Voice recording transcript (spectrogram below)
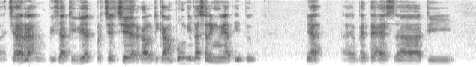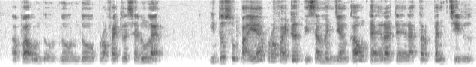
uh, jarang. Bisa dilihat berjejer. Kalau di kampung kita sering lihat itu ya. BTS uh, di apa untuk untuk untuk provider seluler. Itu supaya provider bisa menjangkau daerah-daerah terpencil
